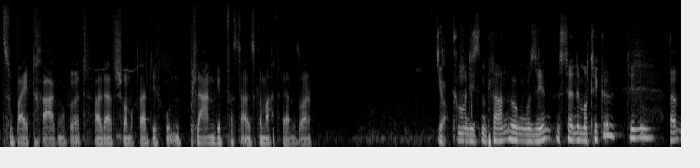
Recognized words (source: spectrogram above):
zu beitragen wird, weil da schon relativ guten Plan gibt, was da alles gemacht werden soll. Ja. Kann man diesen Plan irgendwo sehen? Ist der in dem Artikel, den du, ähm,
